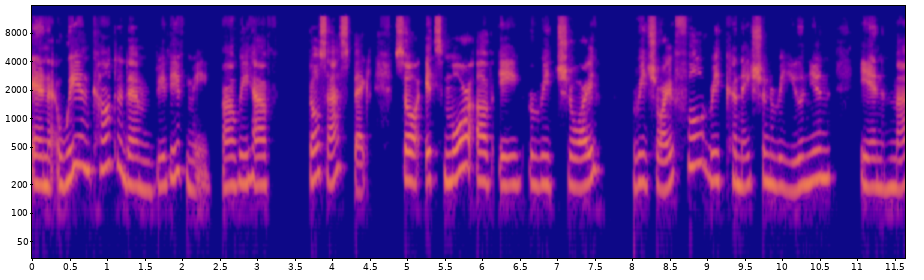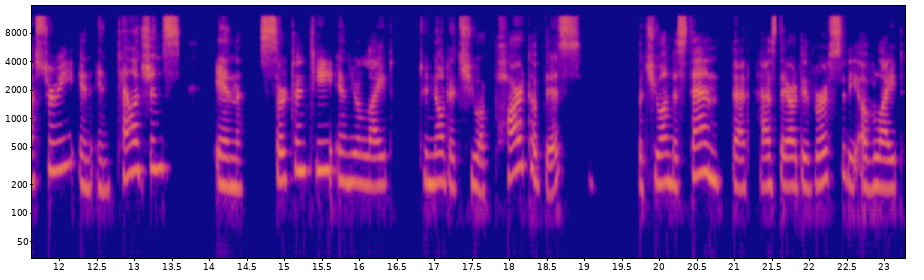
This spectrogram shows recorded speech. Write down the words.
And we encounter them, believe me, uh, we have those aspects. So it's more of a rejoice rejoyful reconnection reunion in mastery, in intelligence, in certainty in your light to know that you are part of this, but you understand that as there are diversity of light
